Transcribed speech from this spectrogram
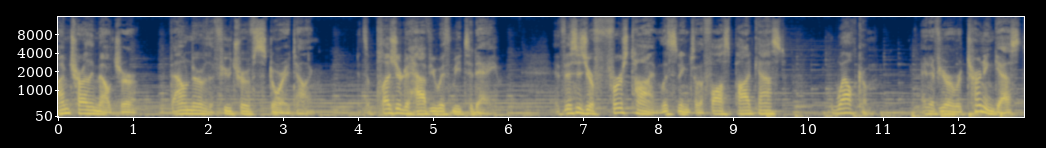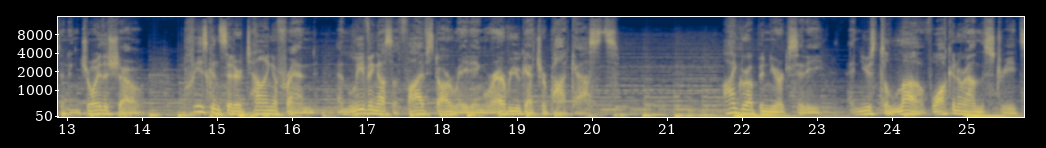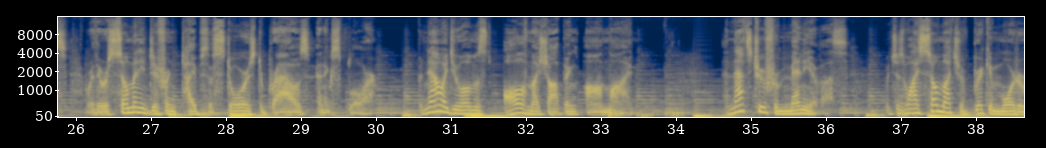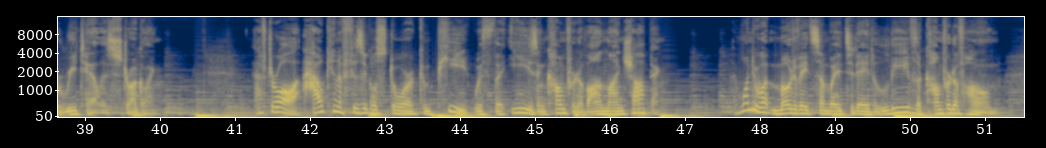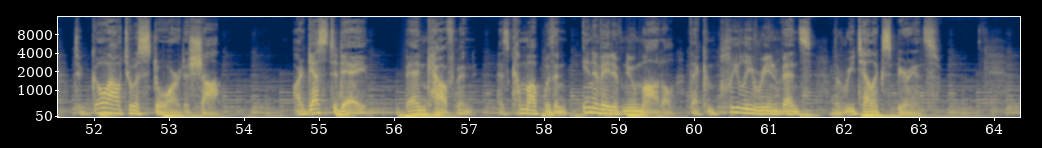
I'm Charlie Melcher, founder of the Future of Storytelling. It's a pleasure to have you with me today. If this is your first time listening to the FoST podcast, welcome. And if you're a returning guest and enjoy the show, please consider telling a friend and leaving us a five star rating wherever you get your podcasts. I grew up in New York City and used to love walking around the streets where there were so many different types of stores to browse and explore. But now I do almost all of my shopping online. And that's true for many of us, which is why so much of brick and mortar retail is struggling. After all, how can a physical store compete with the ease and comfort of online shopping? I wonder what motivates somebody today to leave the comfort of home to go out to a store to shop. Our guest today, Ben Kaufman, has come up with an innovative new model that completely reinvents the retail experience.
